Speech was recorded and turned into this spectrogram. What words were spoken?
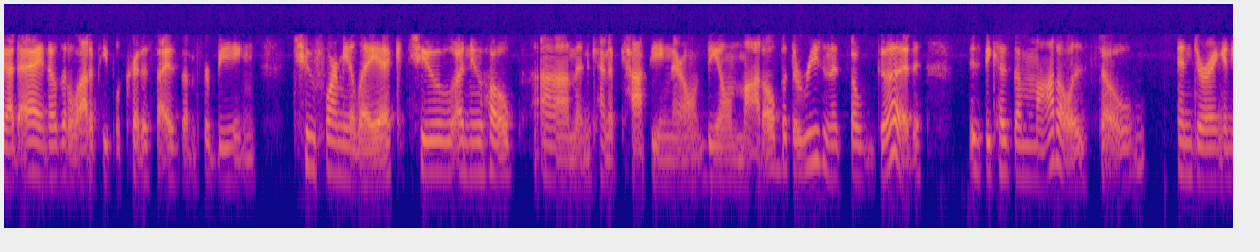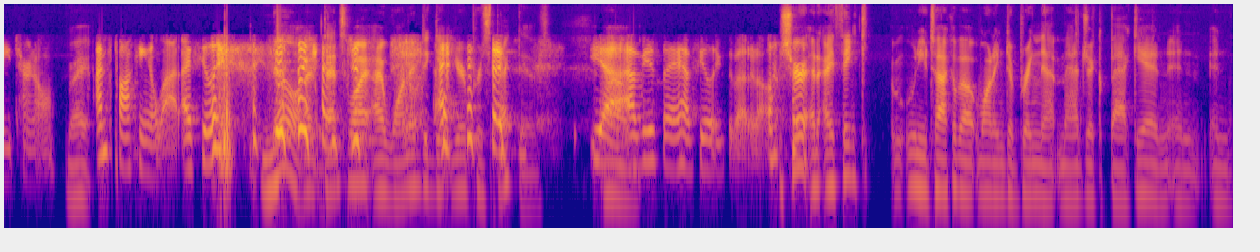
Jedi. I know that a lot of people criticize them for being too formulaic to A New Hope um, and kind of copying their own the own model. But the reason it's so good is because the model is so enduring and eternal. Right. I'm talking a lot. I feel like no. like that's why I wanted to get your perspective. yeah, um, obviously I have feelings about it all. sure, and I think when you talk about wanting to bring that magic back in and and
